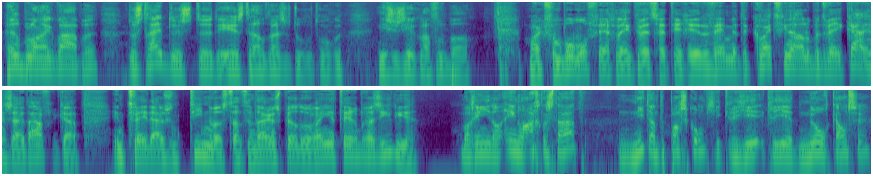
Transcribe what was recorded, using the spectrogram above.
heel belangrijk wapen. Door strijdlust eh, de eerste helft naar zich toegetrokken. Niet zozeer qua voetbal. Mark van Bommel vergeleek de wedstrijd tegen Heerenveen... met de kwartfinale op het WK in Zuid-Afrika. In 2010 was dat. En daarin speelde Oranje tegen Brazilië. waarin je dan 1-0 achter staat. niet aan te pas komt. Je creëert, creëert nul kansen.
